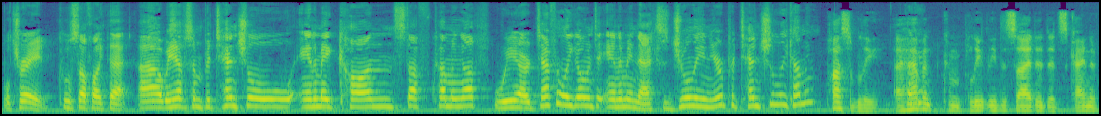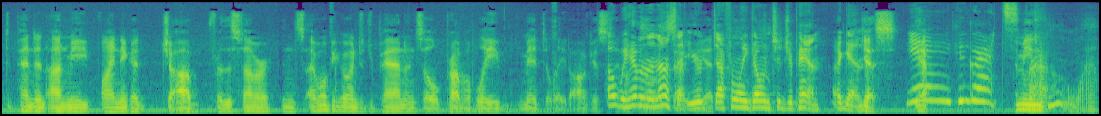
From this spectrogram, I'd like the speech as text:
We'll trade. Cool stuff like that. Uh, we have some potential Anime Con stuff coming up. We are definitely going to Anime Next. Julian, you're potentially coming? Possibly. I haven't completely decided. It's kind of dependent on me finding a job for the summer. And I won't be going to Japan until probably mid to late August. Oh, I we haven't know announced that. You're yet. definitely going to Japan again. Yes. Yay, Yeah. congrats. I mean, wow.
